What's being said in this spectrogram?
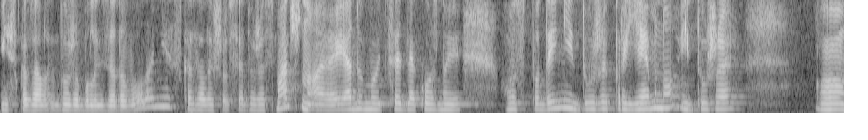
І сказали, дуже були задоволені. Сказали, що все дуже смачно. А я думаю, це для кожної господині дуже приємно і дуже о,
